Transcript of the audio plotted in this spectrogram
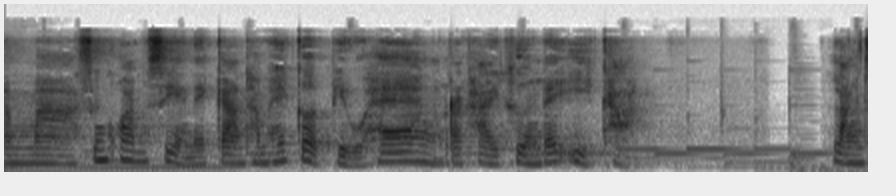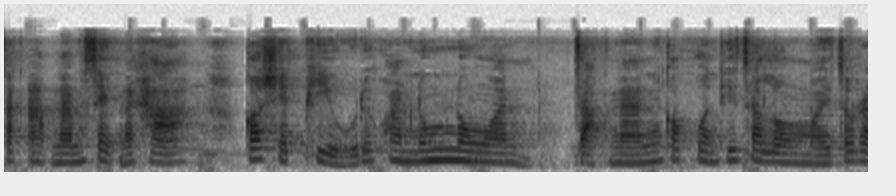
นำมาซึ่งความเสี่ยงในการทำให้เกิดผิวแห้ง ระคายเคืองได้อีกค่ะ หลังจากอาบน้ำเสร็จนะคะ ก็เช็ดผิวด้วยความนุ่มนวลจากนั้นก็ควรที่จะลงมอยเจอไร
